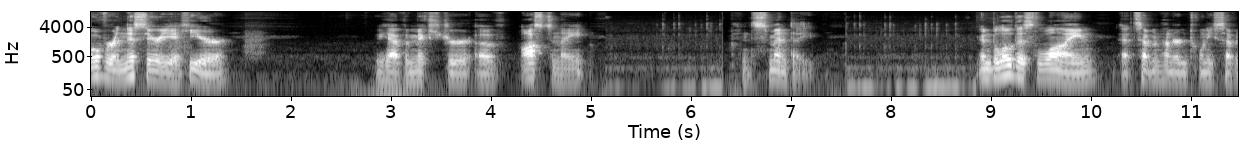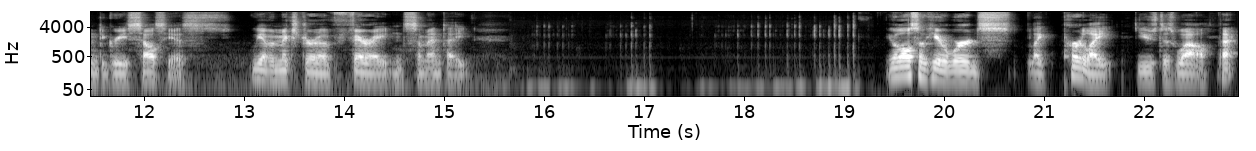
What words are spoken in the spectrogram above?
Over in this area here, we have a mixture of austenite and cementite. And below this line, at 727 degrees Celsius, we have a mixture of ferrite and cementite. You'll also hear words like pearlite used as well. That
